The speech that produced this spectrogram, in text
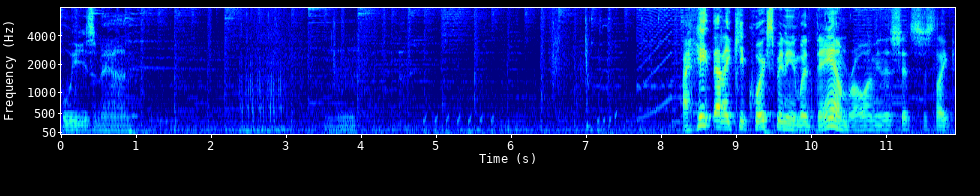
Please, man. Mm. I hate that I keep quick spinning, but damn, bro. I mean, this shit's just like,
